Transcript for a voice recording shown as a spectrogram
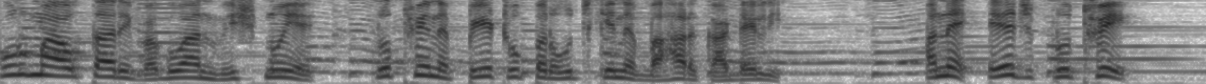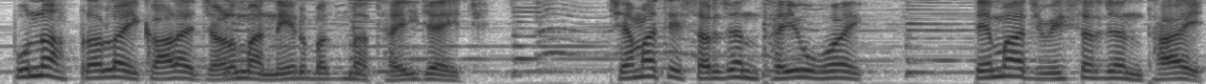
કુર્મા અવતારી ભગવાન વિષ્ણુએ પૃથ્વીને પીઠ ઉપર ઉચકીને બહાર કાઢેલી અને એ જ પૃથ્વી પુનઃ પ્રલય કાળે જળમાં નિર્મગ્ન થઈ જાય છે. જેમાંથી સર્જન થયું હોય તેમાં જ વિસર્જન થાય.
